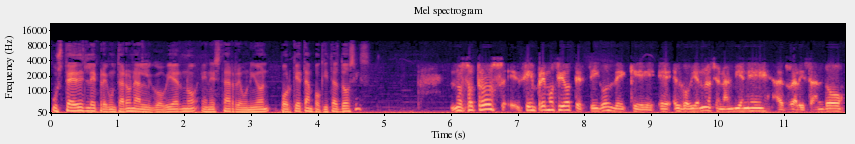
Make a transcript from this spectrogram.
ustedes le preguntaron al gobierno en esta reunión por qué tan poquitas dosis? Nosotros eh, siempre hemos sido testigos de que eh, el gobierno nacional viene realizando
